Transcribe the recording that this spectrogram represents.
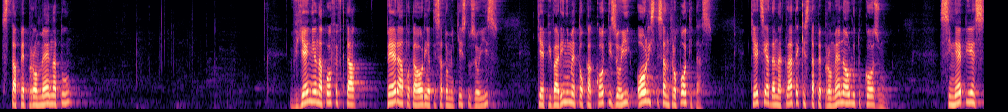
στα πεπρωμένα του, βγαίνει αναπόφευκτα πέρα από τα όρια της ατομικής του ζωής και επιβαρύνει με το κακό τη ζωή όλης της ανθρωπότητας. και έτσι αντανακλάται και στα πεπρωμένα όλου του κόσμου. Συνέπειες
